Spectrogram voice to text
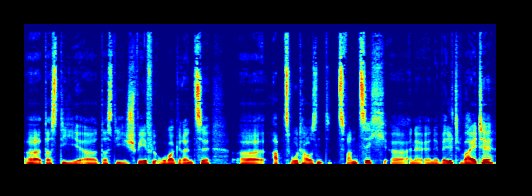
äh, dass die äh, dass die Schwefelobergrenze äh, ab 2020 äh, eine eine weltweite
